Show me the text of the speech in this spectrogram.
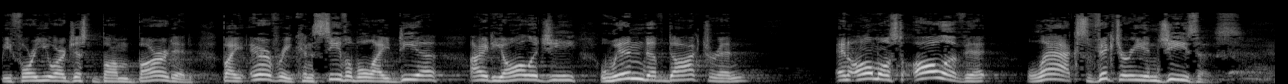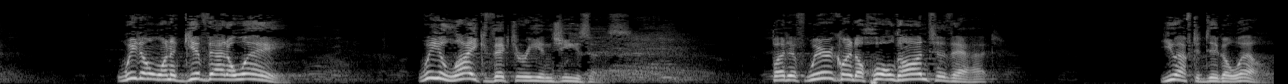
before you are just bombarded by every conceivable idea, ideology, wind of doctrine, and almost all of it lacks victory in Jesus. We don't want to give that away. We like victory in Jesus. But if we're going to hold on to that, you have to dig a well.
